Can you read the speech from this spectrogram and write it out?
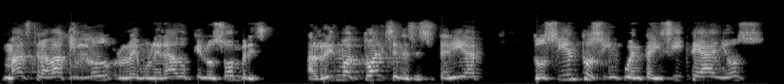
más trabajo no remunerado que los hombres. Al ritmo actual se necesitarían 257 años,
